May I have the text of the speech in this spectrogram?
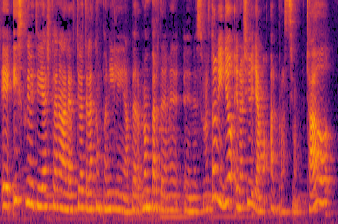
e iscrivetevi al canale, attivate la campanellina per non perdere eh, nessun altro video e noi ci vediamo al prossimo. Ciao!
